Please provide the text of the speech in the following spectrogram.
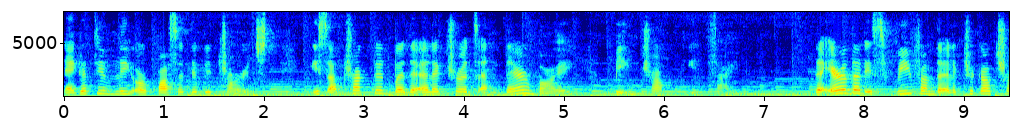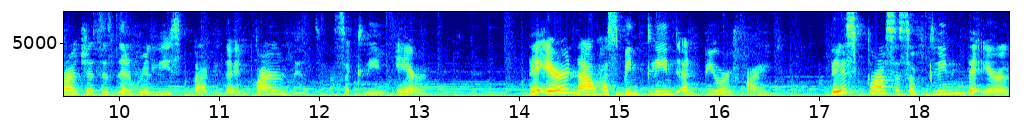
negatively or positively charged, is attracted by the electrodes and thereby being trapped inside. The air that is free from the electrical charges is then released back in the environment as a clean air. The air now has been cleaned and purified. This process of cleaning the air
